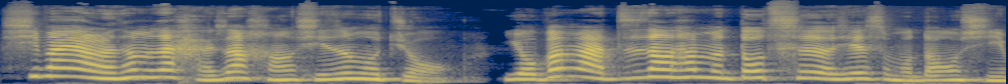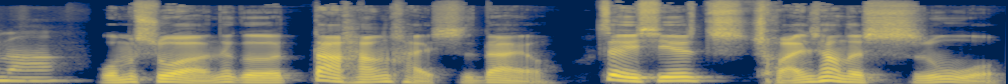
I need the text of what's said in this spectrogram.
西班牙人他们在海上航行这么久？有办法知道他们都吃了些什么东西吗？我们说啊，那个大航海时代哦，这些船上的食物哦，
